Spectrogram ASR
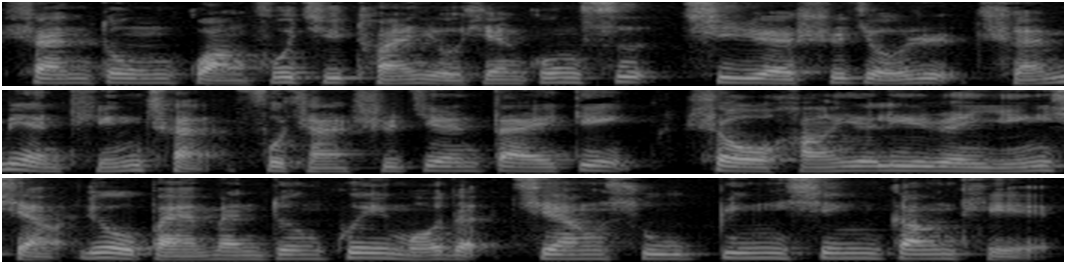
山东广福集团有限公司七月十九日全面停产，复产时间待定。受行业利润影响，六百万吨规模的江苏冰兴钢铁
